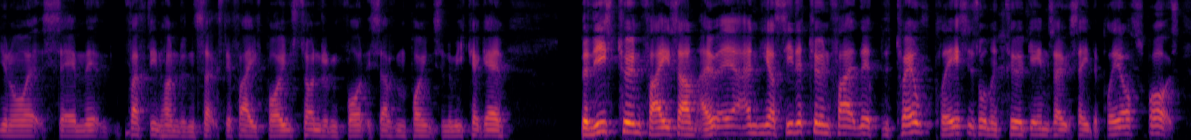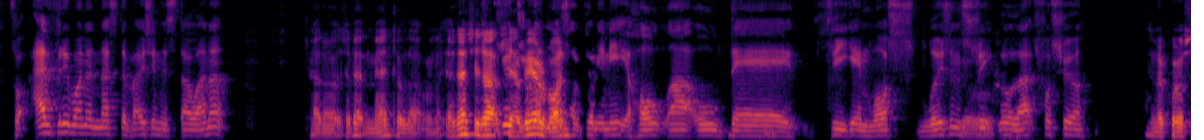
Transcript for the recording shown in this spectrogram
You know, it's um, fifteen hundred and sixty-five points, two hundred and forty-seven points in the week again. But these two and fives aren't out yet in here. See the two and five, the, the twelfth place is only two games outside the playoff spots. So everyone in this division is still in it. I know it's a bit mental that one. And this is actually a rare one. Are going to need to halt that old uh, three-game loss losing streak, though. That's for sure. And of course,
